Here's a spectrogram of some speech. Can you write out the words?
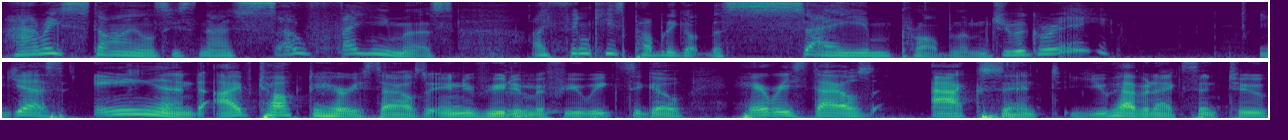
Harry Styles is now so famous, I think he's probably got the same problem. Do you agree? Yes, and I've talked to Harry Styles. I interviewed him a few weeks ago. Harry Styles' accent, you have an accent too,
